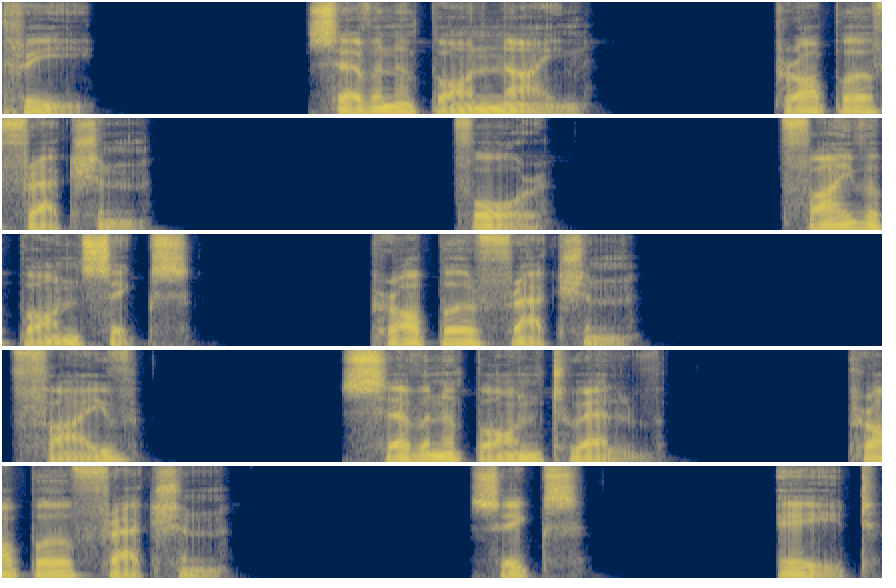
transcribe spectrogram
3 7 upon 9 proper fraction. 4 5 upon 6 proper fraction. 5 7 upon 12 proper fraction 6 8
